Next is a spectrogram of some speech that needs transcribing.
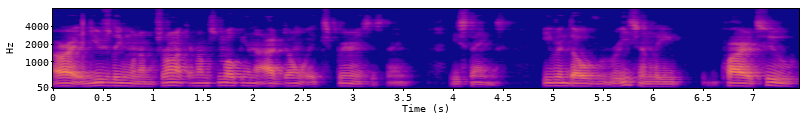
All right, and usually when I'm drunk and I'm smoking, I don't experience this thing, these things. Even though recently, prior to,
